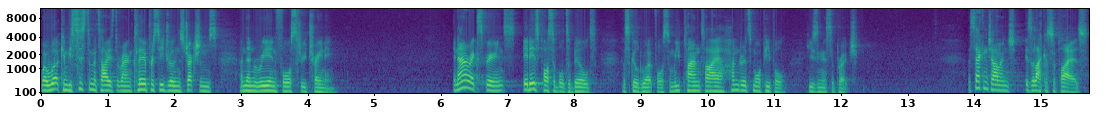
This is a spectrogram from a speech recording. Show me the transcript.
where work can be systematized around clear procedural instructions and then reinforced through training. In our experience, it is possible to build a skilled workforce, and we plan to hire hundreds more people using this approach. A second challenge is a lack of suppliers.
